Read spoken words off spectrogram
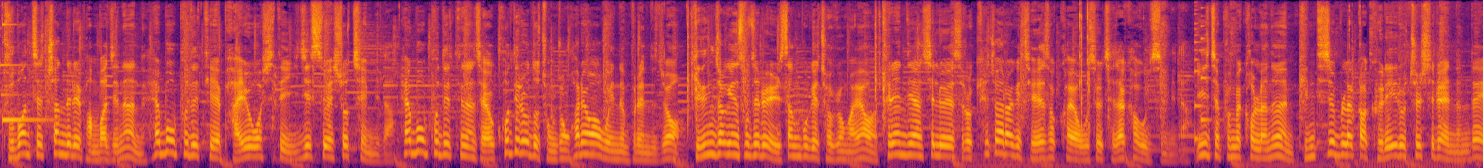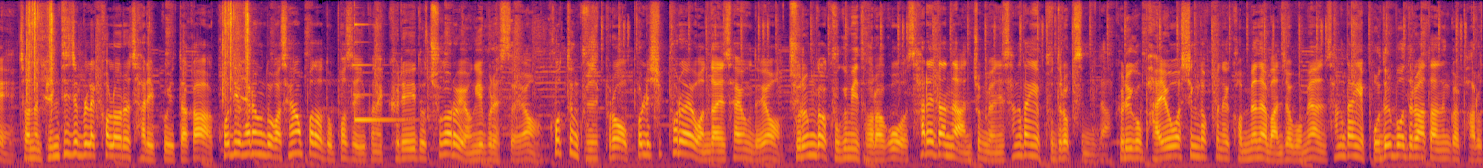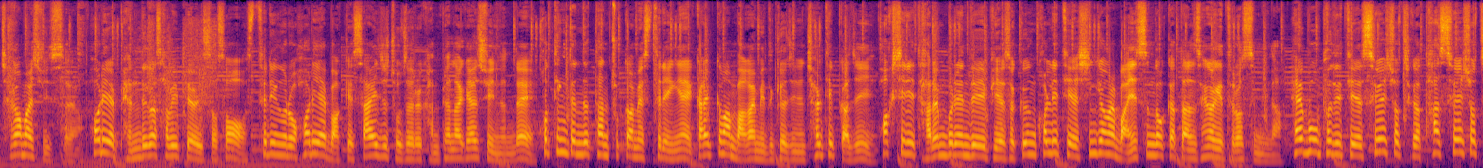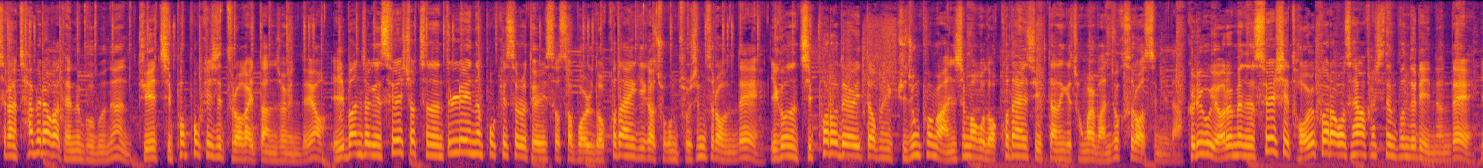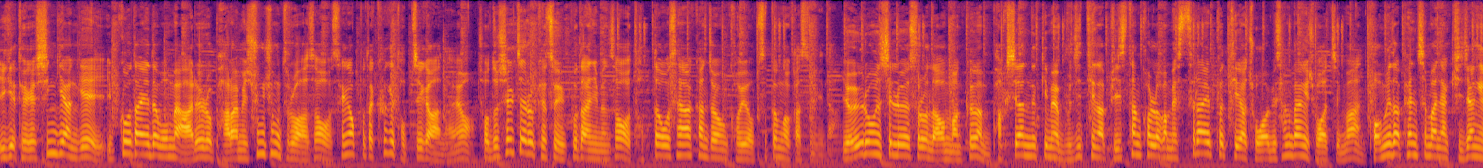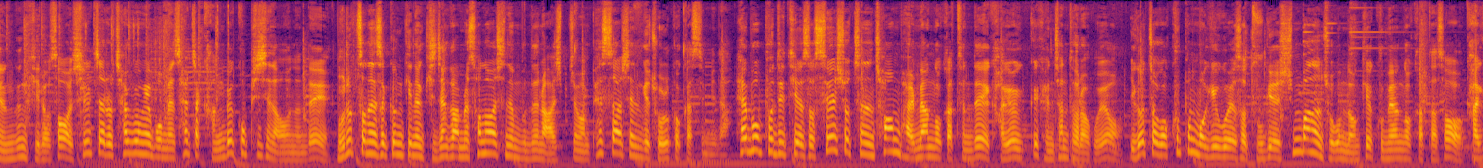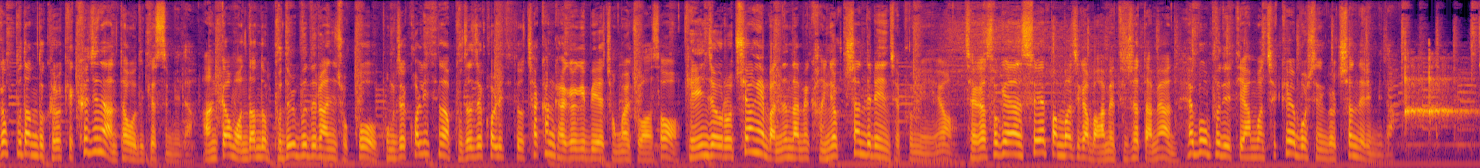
두 번째 추천드릴 반바지는 헤브오프드티의 바이오워시드 이지 스웨 쇼츠입니다. 헤브오프드티는 제가 코디로도 종종 활용하고 있는 브랜드죠. 기능적인 소재를 일상복에 적용하여 트렌디한 실루엣으로 캐주얼하게 재해석하여 옷을 제작하고 있습니다. 이 제품의 컬러는 빈티지 블랙과 그레이로 출시를 했는데 저는 빈티지 블랙 컬러를 잘 입고 있다가 코디 활용도가 생각보다 높아서 이번에 그레이도 추가로 영입을 했어요. 코튼 90%, 폴리 10%의 원단이 사용되어 주름과 구김이 덜하고 살에 닿는 안쪽 면이 상당히 부드럽습니다. 그리고 바이오워싱 덕분에 겉면을 만져보면 상당히 보들보들하다는 걸 바로 체감할 수 있어요. 허리에 밴드가 삽입되어 있어서 스트링으로 허리에 맞게 사이즈 조절을 간편하게 할 수 있는데 코팅된 듯한 촉감의 스트링에 깔끔한 마감이 느껴지는 철팁까지 확실히 다른 브랜드에 비해서 끈 퀄리티에 신경을 많이 쓴 것 같다는 생각이 들었습니다. 헤브 오프 디티의 스웨셔츠가 타 스웨셔츠랑 차별화가 되는 부분은 뒤에 지퍼 포켓이 들어가 있다는 점인데요. 일반적인 스웨셔츠는 뚫려있는 포켓으로 되어 있어서 뭘 넣고 다니기가 조금 조심스러운데 이거는 지퍼로 되어 있다 보니 귀중품을 안심하고 넣고 다닐 수 있다는 게 정말 만족스러웠습니다. 그리고 여름에는 스웨시 더울 거라고 생각하시는 분들이 있는데 이게 되게 신기한 게 입고 다니다 보면 아래로 바람이 슝슝 들어와서 생각보다 크게 덥지가 않아요. 저도 실제로 계속 입고 다니면서 덥다고 생각한 적은 거의 없었던 것 같습니다. 여유로운 실루엣으로 나온 만큼 박시한 느낌의 무지티나 비슷한 컬러감의 스트라이프 티와 조합이 상당히 좋았지만 버뮤다 팬츠 마냥 기장이 은근 길어서 실제로 착용해보면 살짝 강백호 핏이 나오는데 무릎선에서 끊기는 기장감을 선호하시는 분들은 아쉽지만 패스하시는 게 좋을 것 같습니다. 헤브오프디티에서 스웨쇼츠는 처음 발매한 것 같은데 가격이 꽤 괜찮더라고요. 이것저것 쿠폰 먹이고 해서 두 개에 10만원 조금 넘게 구매한 것 같아서 가격 부담도 그렇게 크지는 않다고 느꼈습니다. 안감 원단도 부들부들하니 좋고 봉제 퀄리티나 부자재 퀄리티도 착한 가격에 비해 정말 좋아서 개인적으로 취향에 맞는다면 강력 추천드리는 제품이에요. 제가 소개한 스웨트 반바지가 마음에 드셨다면 헤브오프디티 한번 체크해 보시는 걸 추천드립니다.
